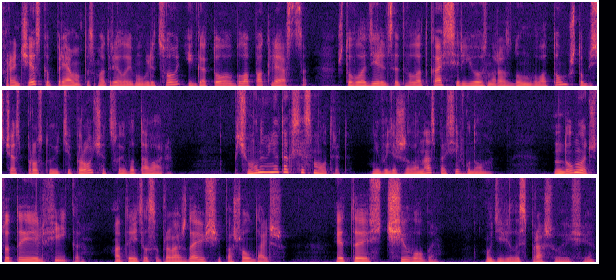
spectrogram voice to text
Франческа прямо посмотрела ему в лицо и готова была поклясться, что владелец этого лотка серьезно раздумывал о том, чтобы сейчас просто уйти прочь от своего товара. «Почему на меня так все смотрят?» — не выдержала она, спросив гнома. «Думают, что ты эльфийка», — ответил сопровождающий и пошел дальше. «Это с чего бы?» — удивилась спрашивающая.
